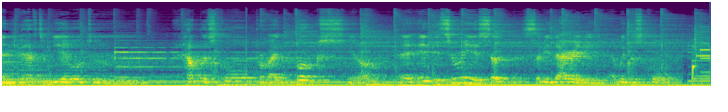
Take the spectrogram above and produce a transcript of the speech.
And you have to be able to help the school, provide books, you know. It, it's really solidarity with the school.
